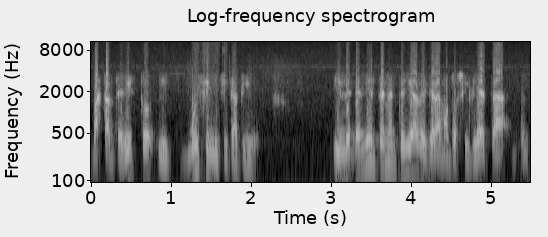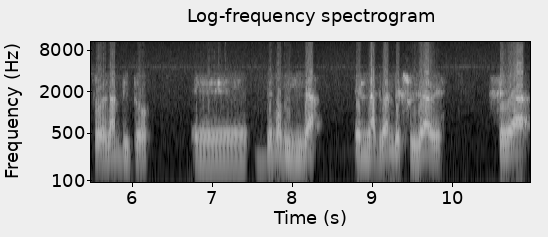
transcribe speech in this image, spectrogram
bastante visto y muy significativo. Independientemente ya de que la motocicleta dentro del ámbito eh, de movilidad en las grandes ciudades sea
